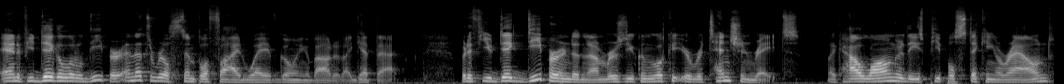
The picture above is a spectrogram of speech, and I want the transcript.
And if you dig a little deeper, and that's a real simplified way of going about it, I get that. But if you dig deeper into the numbers, you can look at your retention rates. Like how long are these people sticking around?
